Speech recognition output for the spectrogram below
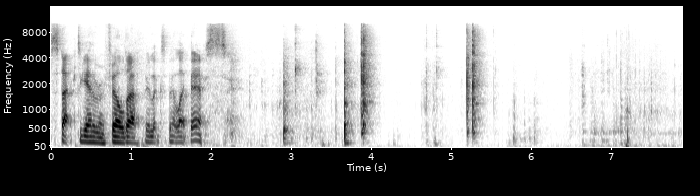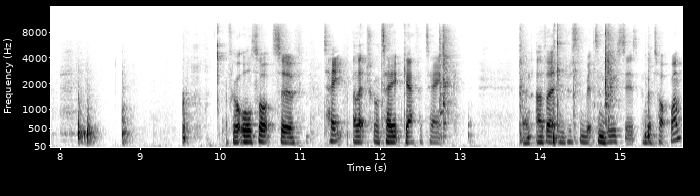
Stacked together and filled up, it looks a bit like this. I've got all sorts of tape, electrical tape, gaffer tape, and other interesting bits and pieces in the top one.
